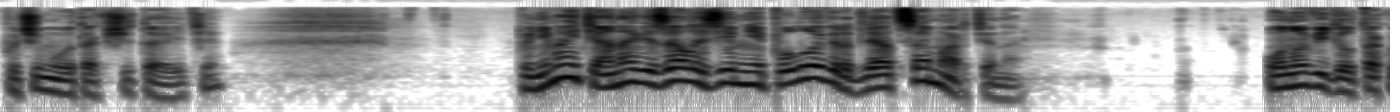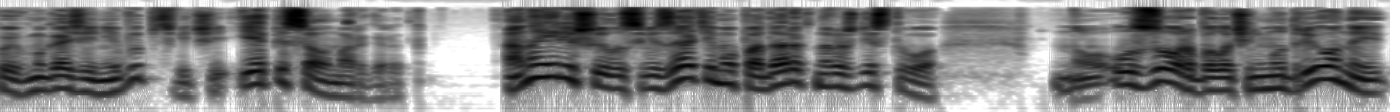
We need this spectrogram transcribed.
Почему вы так считаете? Понимаете, она вязала зимний пуловер для отца Мартина. Он увидел такой в магазине в Ипсвиче и описал Маргарет. Она и решила связать ему подарок на Рождество. Но узор был очень мудреный,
